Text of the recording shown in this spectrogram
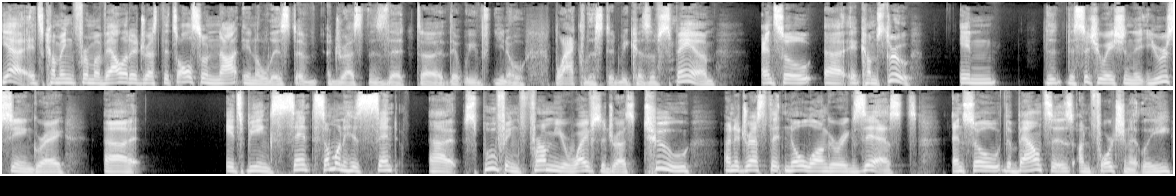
yeah, it's coming from a valid address that's also not in a list of addresses that uh, that we've you know blacklisted because of spam, and so uh, it comes through. In the, the situation that you're seeing, Gray, uh, it's being sent. Someone has sent uh, spoofing from your wife's address to an address that no longer exists, and so the bounces, unfortunately,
